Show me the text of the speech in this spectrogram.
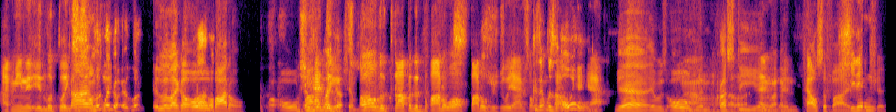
I mean, it, it looked like Nah, it looked like a, it looked. It looked like an old bottle. A Well, old. she bottle, had like like ancient all the top of the bottle off. Bottles usually have something. 'Cause it on was top, like a old. cap. Yeah, it was old No, and not at all. crusty and, Anyway. and calcified. She didn't- shit.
